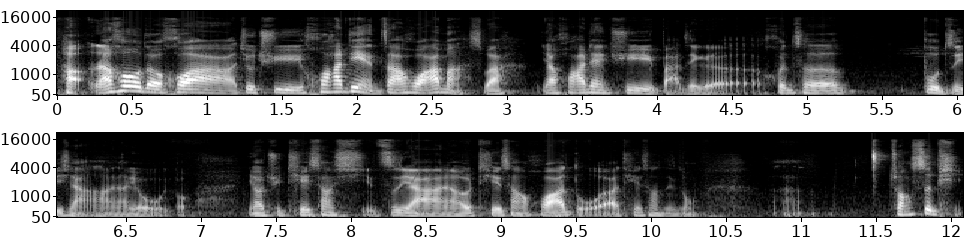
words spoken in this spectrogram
好，然后的话就去花店扎花嘛，是吧？要花店去把这个婚车布置一下啊，然后有有要去贴上喜字呀，然后贴上花朵啊，贴上这种啊装饰品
